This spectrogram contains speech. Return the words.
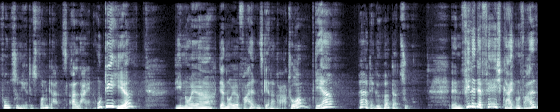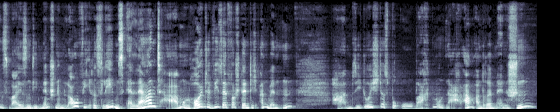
funktioniert es von ganz alleine. Und die hier, die neue, der neue Verhaltensgenerator, der, ja, der gehört dazu. Denn viele der Fähigkeiten und Verhaltensweisen, die Menschen im Laufe ihres Lebens erlernt haben und heute wie selbstverständlich anwenden, haben sie durch das Beobachten und Nachahmen anderer Menschen,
